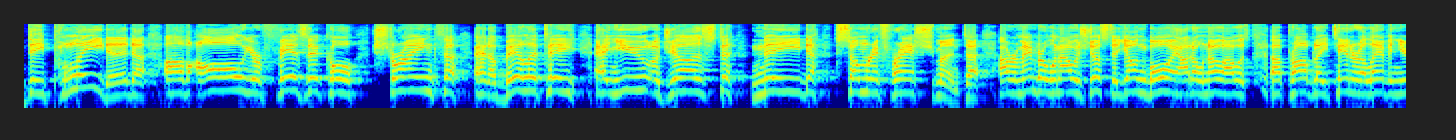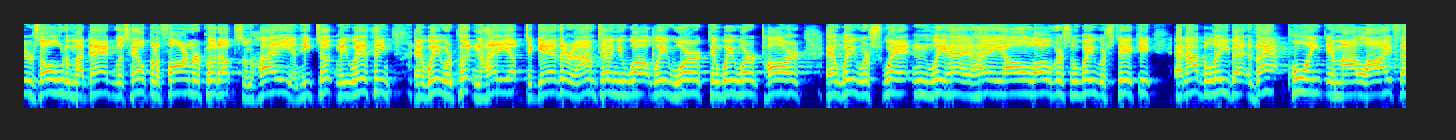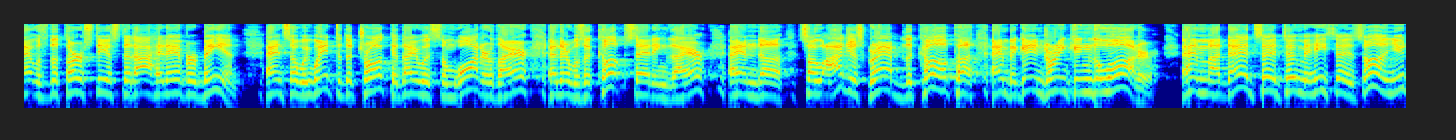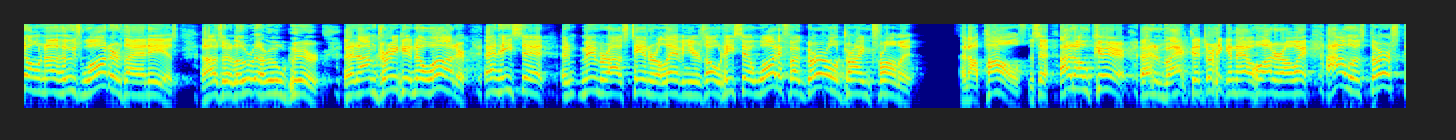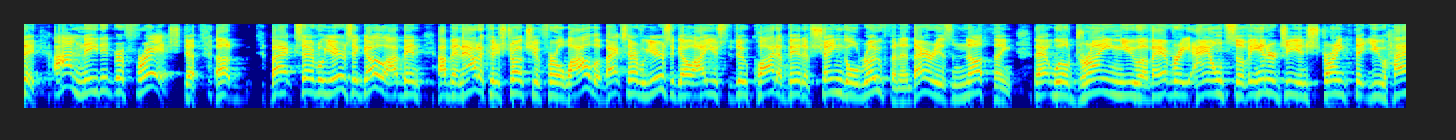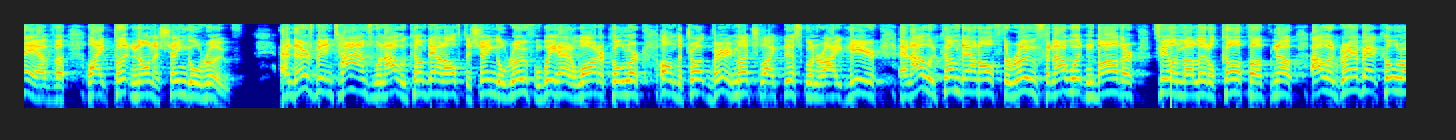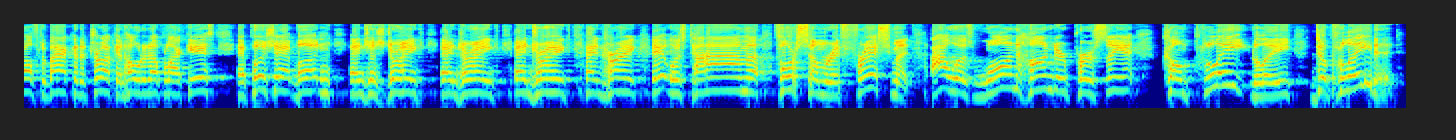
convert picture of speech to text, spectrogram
depleted uh, of all your physical strength uh, and ability and you just need some refreshment? I remember when I was just a young boy, I don't know, I was uh, probably 10 or 11 years old and my dad was helping a farmer farmer put up some hay and he took me with him and we were putting hay up together and I'm telling you what, we worked and we worked hard and we were sweating. We had hay all over so we were sticky. And I believe at that point in my life, that was the thirstiest that I had ever been. And so we went to the truck and there was some water there and there was a cup setting there. And uh, so I just grabbed the cup uh, and began drinking the water. And my dad said to me, he said, son, you don't know whose water that is. And I said, I don't care. And I'm drinking water. And he said, and remember I was 10 or 11 years old. He said, what if a girl drank from it? And I paused and said, I don't care. And back to drinking that water I went. I was thirsty. I needed refreshed. Uh, uh, back several years ago, I've been, I've been out of construction for a while, but back several years ago, I used to do quite a bit of shingle roofing. And there is nothing that will drain you of every ounce of energy and strength that you have uh, like putting on a shingle roof. And there's been times when I would come down off the shingle roof and we had a water cooler on the truck very much like this one right here. And I would come down off the roof and I wouldn't bother filling my little cup up. No, I would grab that cooler off the back of the truck and hold it up like this and push that button and just drink and drink and drink and drink. It was time for some refreshment. I was 100% completely depleted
